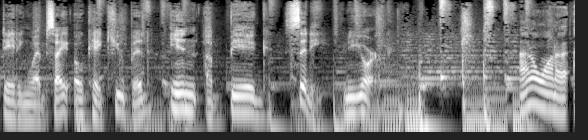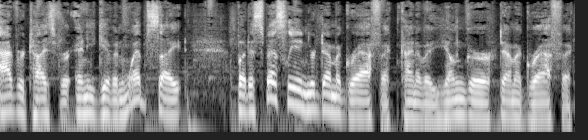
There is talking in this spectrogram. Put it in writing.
dating website, OKCupid, in a big city, New York. I don't want to advertise for any given website, but especially in your demographic, kind of a younger demographic,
